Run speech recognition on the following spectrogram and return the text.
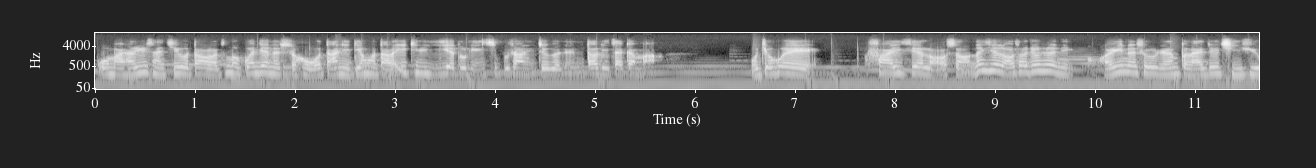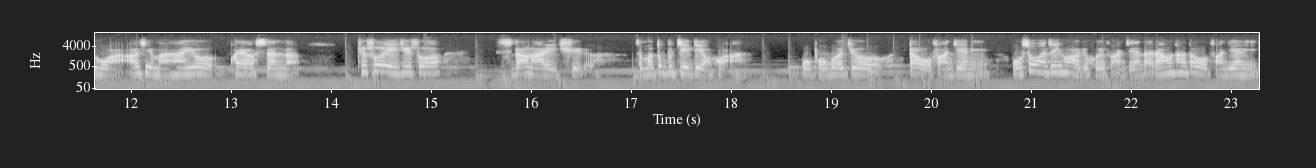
我马上预产期又到了，这么关键的时候，我打你电话打了一天一夜都联系不上你这个人，你到底在干嘛？我就会发一些牢骚，那些牢骚就是你怀孕的时候人本来就情绪化，而且马上又快要生了，就说了一句说死到哪里去了，怎么都不接电话。我婆婆就到我房间里，我说完这句话我就回房间了。然后她到我房间里，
